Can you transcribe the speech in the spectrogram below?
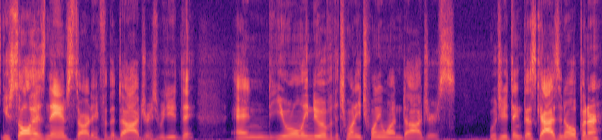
You saw his name starting for the Dodgers. Would you think? And you only knew of the 2021 Dodgers. Would you think this guy's an opener?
